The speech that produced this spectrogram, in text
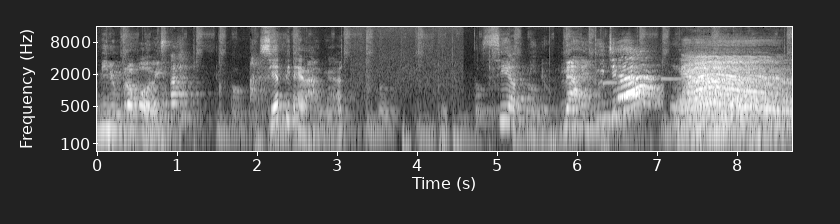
Minum propolis ah. Siapin air hangat. Siap minum. Nah, itu aja. Nah. nah.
